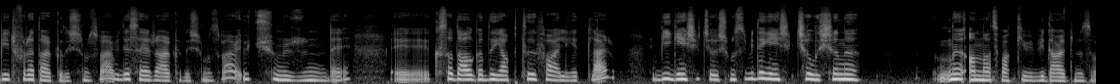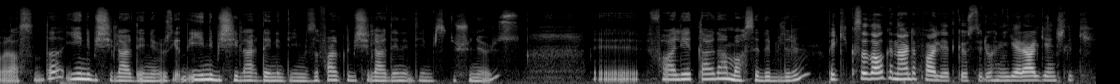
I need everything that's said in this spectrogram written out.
bir Fırat arkadaşımız var, bir de Serra arkadaşımız var. Üçümüzün de Kısa Dalga'da yaptığı faaliyetler bir gençlik çalışması bir de gençlik çalışanı anlatmak gibi bir derdimiz var aslında. Yeni bir şeyler deniyoruz. Yeni bir şeyler denediğimizi, farklı bir şeyler denediğimizi düşünüyoruz. E, faaliyetlerden bahsedebilirim. Peki Kısa Dalga nerede faaliyet gösteriyor? Hani yerel gençlik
